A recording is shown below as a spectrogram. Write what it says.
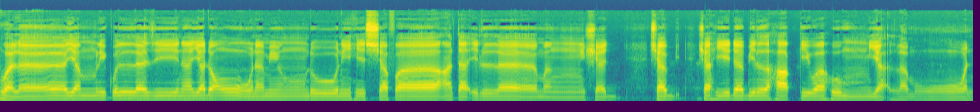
ولا يملك الذين يدعون من دونه الشفاعة إلا من شج syahida bil haqqi wa hum ya'lamun.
